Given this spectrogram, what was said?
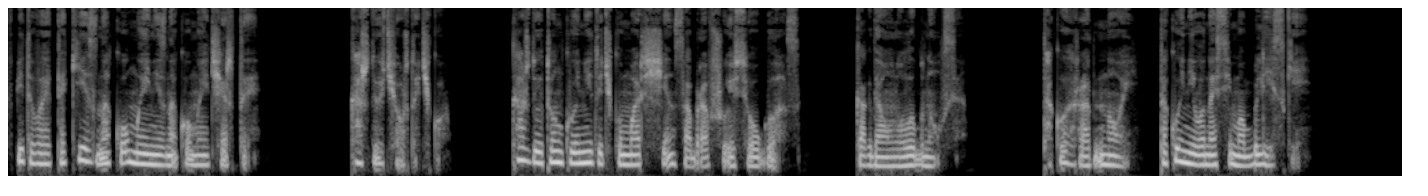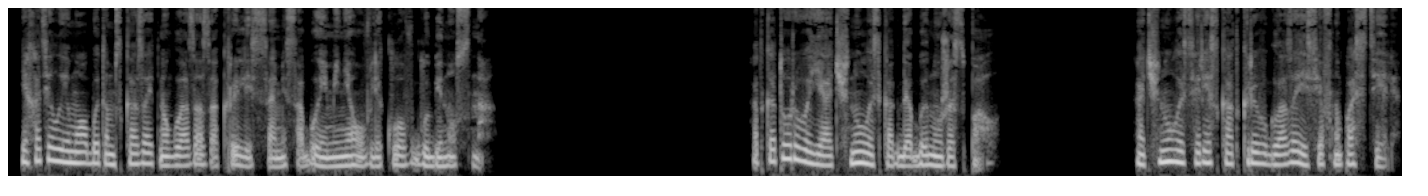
впитывая такие знакомые и незнакомые черты. Каждую черточку, каждую тонкую ниточку морщин, собравшуюся у глаз когда он улыбнулся. Такой родной, такой невыносимо близкий. Я хотела ему об этом сказать, но глаза закрылись сами собой, и меня увлекло в глубину сна. От которого я очнулась, когда Бен уже спал. Очнулась, резко открыв глаза и сев на постели.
